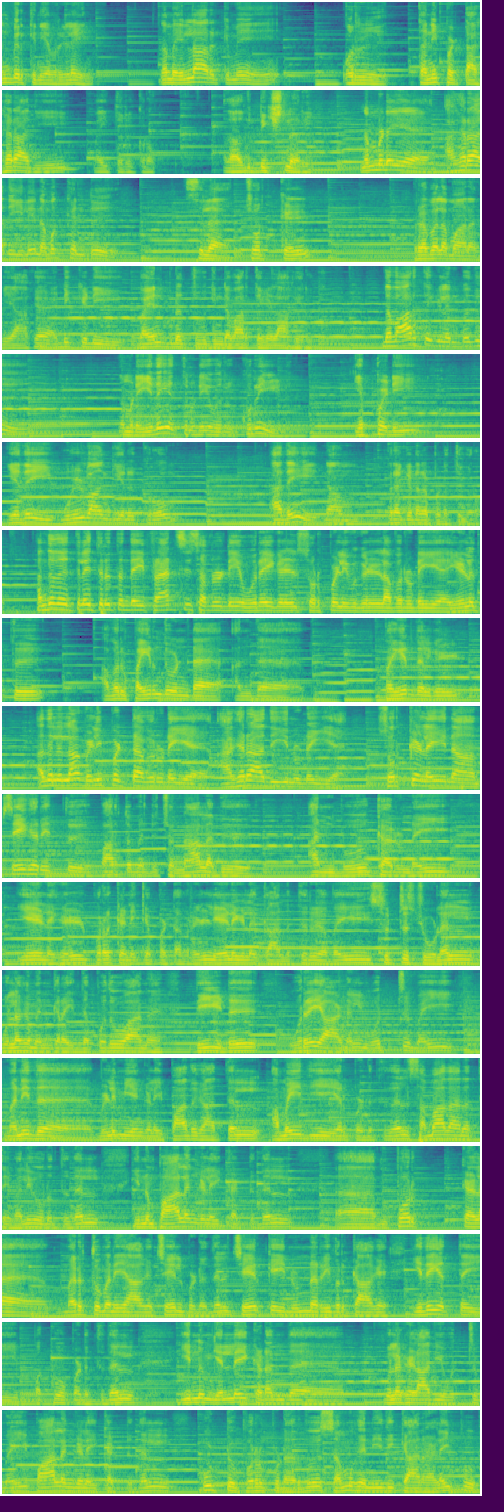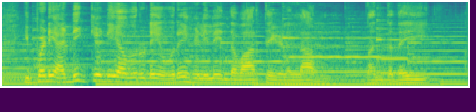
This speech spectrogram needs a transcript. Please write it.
அன்பிற்கினியவர்களே நம்ம எல்லாருக்குமே ஒரு தனிப்பட்ட அகராதியை வைத்திருக்கிறோம். அதாவது டிக்ஷனரி. நம்முடைய அகராதியிலே நமக்கென்று சில சொற்கள் பிரபலமானவையாக அடிக்கடி பயன்படுத்துகின்ற வார்த்தைகளாக இருக்கும். இந்த வார்த்தைகள் என்பது நம்முடைய இதயத்தினுடைய ஒரு குறியீடு. எப்படி எதை உள்வாங்கியிருக்கிறோம் அதை நாம் பிரகடனப்படுத்துகிறோம். அந்த விதத்தில் திருத்தந்தை பிரான்சிஸ் அவருடைய உரைகள் சொற்பொழிவுகள் அவருடைய எழுத்து அவர் பகிர்ந்து கொண்ட அந்த பகிர்தல்கள் அதிலெல்லாம் வெளிப்பட்ட அவருடைய அகராதியினுடைய சொற்களை நாம் சேகரித்து பார்த்தோம் என்று சொன்னால் அது அன்பு கருணை ஏழைகள் புறக்கணிக்கப்பட்டவர்கள் ஏழைகளுக்கான திரு அவை சுற்றுச்சூழல் உலகம் என்கிற இந்த பொதுவான வீடு உரையாடல் ஒற்றுமை மனித விழுமியங்களை பாதுகாத்தல் அமைதியை ஏற்படுத்துதல் சமாதானத்தை வலியுறுத்துதல் இன்னும் பாலங்களை கட்டுதல் போர்க்கள மருத்துவமனையாக செயல்படுதல் செயற்கை நுண்ணறிவிற்காக இதயத்தை பக்குவப்படுத்துதல் இன்னும் எல்லை கடந்த உலகளாவிய ஒற்றுமை பாலங்களை கட்டுதல் கூட்டு பொறுப்புணர்வு சமூக நீதிக்கான அழைப்பு இப்படி அடிக்கடி அவருடைய உரைகளிலே இந்த வார்த்தைகள் எல்லாம் வந்ததை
